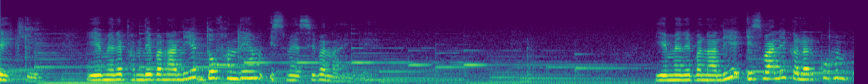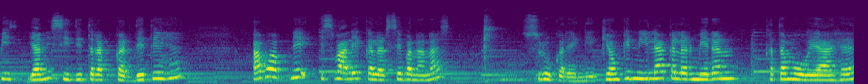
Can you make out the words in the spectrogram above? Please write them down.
देखिए, ये मैंने फंदे बना लिए, दो फंदे हम इसमें से बनाएँगे। ये मैंने बना लिए, इस वाले कलर को हम पीस यानी सीधी तरफ़ कर देते हैं। अब अपने इस वाले कलर से बनाना शुरू करेंगे, क्योंकि नीला कलर मेरा खत्म हो गया है।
